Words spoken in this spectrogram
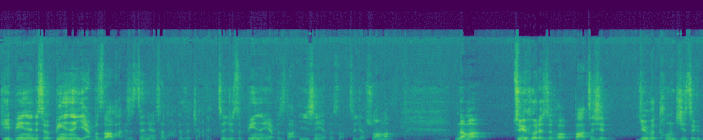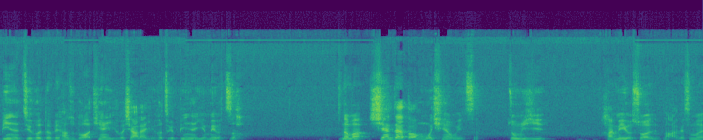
给病人的时候，病人也不知道哪个是真的，是哪个是假的，这就是病人也不知道，医生也不知道，这叫双盲。那么最后的时候，把这些就会统计这个病人最后的，比方说多少天以后下来以后，这个病人有没有治好。那么现在到目前为止，中医还没有说哪个什么，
